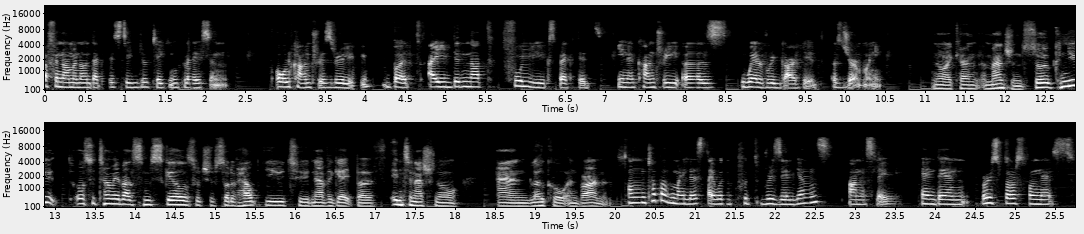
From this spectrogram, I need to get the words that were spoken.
a phenomenon that is still taking place in all countries, really. But I did not fully expect it in a country as well regarded as Germany. No, I can imagine. So, can you also tell me about some skills which have sort of helped you to navigate both international and local environments? On top of my list, I would put resilience, honestly, and then resourcefulness,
